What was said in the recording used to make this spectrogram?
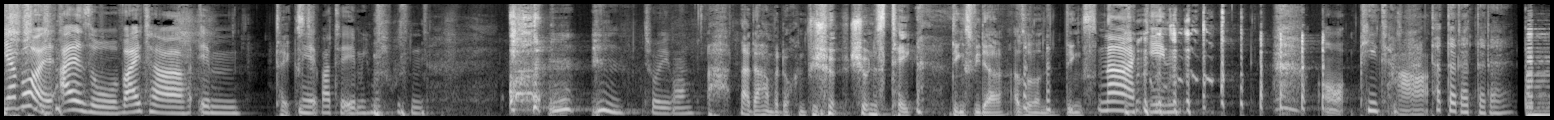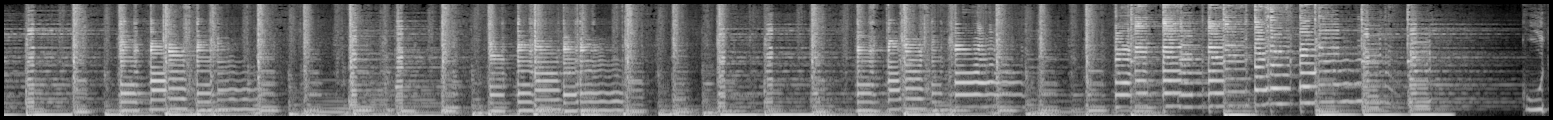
Jawohl, also weiter im Text. Nee, warte eben, ich muss husten. Entschuldigung. Ah, na, da haben wir doch ein schö- schönes Take-Dings wieder. Also so ein Dings. Nein. Oh, Peter.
